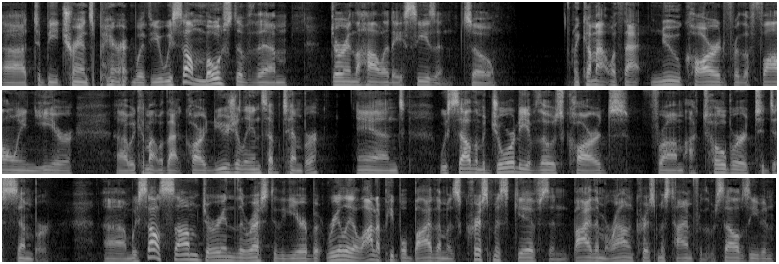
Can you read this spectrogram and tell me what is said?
uh, to be transparent with you, we sell most of them during the holiday season. So we come out with that new card for the following year. Uh, we come out with that card usually in September, and we sell the majority of those cards from October to December. Um, we sell some during the rest of the year, but really a lot of people buy them as Christmas gifts and buy them around Christmas time for themselves, even.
